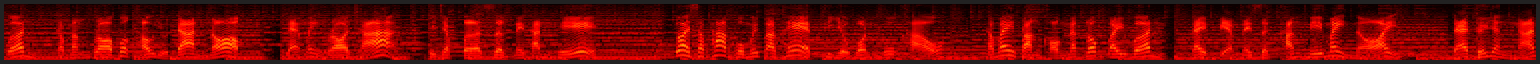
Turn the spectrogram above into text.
เวิร์นกำลังรอพวกเขาอยู่ด้านนอก และไม่รอช้าที่จะเปิดศึกในทันที ด้วยสภาพภูมิประเทศที่อยู่บนภูเขาทำให้ฝั่งของนักรบไบเวิร์นได้เปรียบในศึกครั้งนี้ไม่น้อย แต่ถึงอย่างนั้น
